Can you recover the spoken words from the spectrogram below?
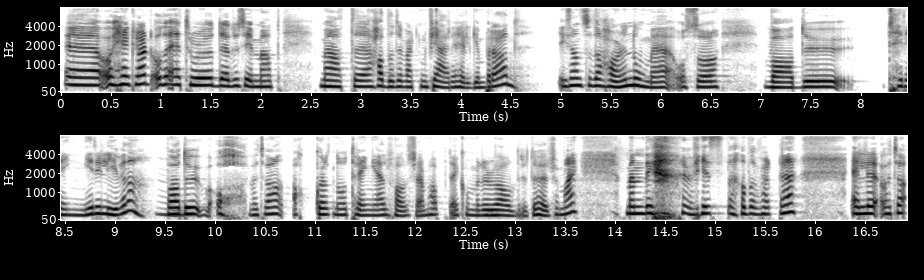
Eh, og helt klart, og det, jeg tror det du sier med at, med at eh, hadde det vært den fjerde helgen på rad, så da har det noe med også hva du trenger i livet, da. Hva du Åh, vet du hva, akkurat nå trenger jeg et fallskjermhopp. Det kommer du aldri til å høre fra meg. Men det, hvis det hadde vært det Eller vet du hva,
